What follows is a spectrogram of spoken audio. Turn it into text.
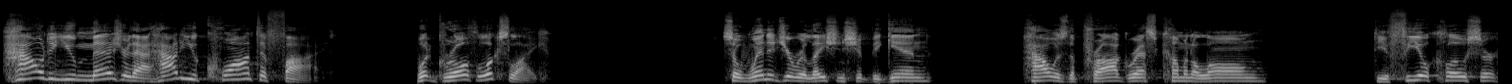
how do you measure that? How do you quantify what growth looks like? So, when did your relationship begin? How is the progress coming along? Do you feel closer?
